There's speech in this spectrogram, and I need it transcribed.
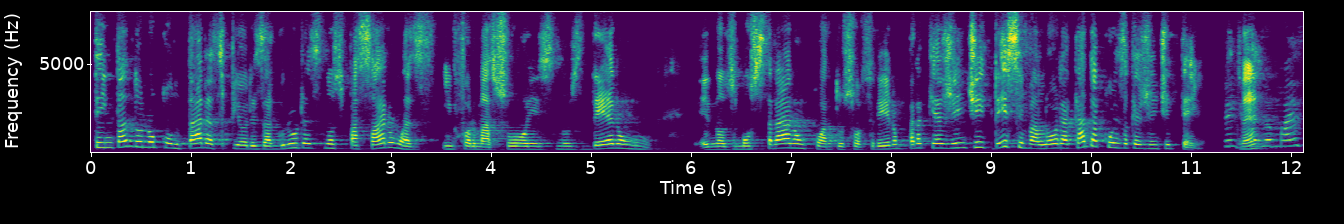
tentando não contar as piores agruras, nos passaram as informações, nos deram nos mostraram quanto sofreram para que a gente desse valor a cada coisa que a gente tem. Gente, né? coisa mais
